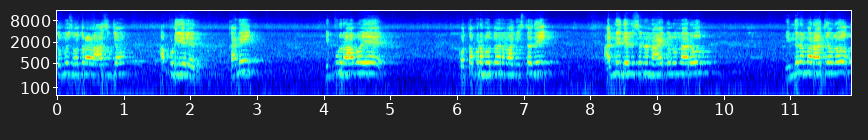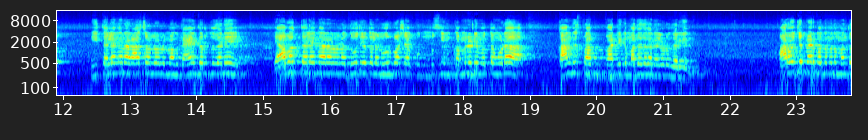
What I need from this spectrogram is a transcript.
తొమ్మిది సంవత్సరాలు ఆశించాం అప్పుడు ఇవ్వలేదు కానీ ఇప్పుడు రాబోయే కొత్త ప్రభుత్వాన్ని మాకు ఇస్తుంది. అన్నీ తెలిసిన నాయకులు ఉన్నారు. ఇందిరమ్మ రాజ్యంలో ఈ తెలంగాణ రాష్ట్రంలో మాకు న్యాయం జరుగుతుందని యావత్ తెలంగాణలో ఉన్న దూదేకుల నూరు భాష ముస్లిం కమ్యూనిటీ మొత్తం కూడా కాంగ్రెస్ పార్టీకి మద్దతుగా నిలవడం జరిగింది. ఆ రోజు చెప్పారు కొంతమంది మంత్రులు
